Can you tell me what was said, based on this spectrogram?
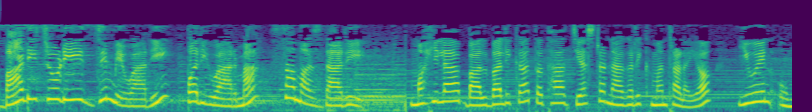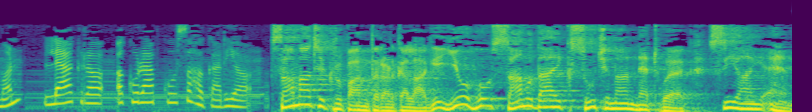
बाढी चोडी जिम्मेवारी परिवारमा समझदारी। महिला बालबालिका तथा ज्येष्ठ नागरिक मन्त्रालय युएन वुमन ल्याक र अकुराबको सहकार्य। सामाजिक रूपान्तरणका लागि यो हो सामुदायिक सूचना नेटवर्क सीआईएन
